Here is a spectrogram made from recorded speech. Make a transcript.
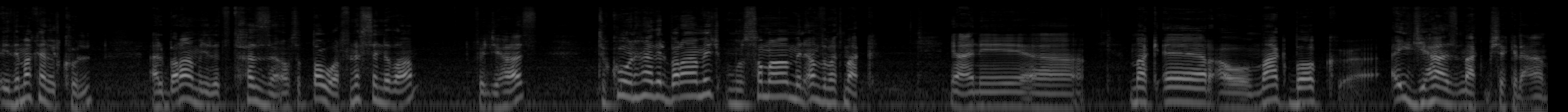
إذا ما كان الكل البرامج اللي تتخزن أو تتطور في نفس النظام في الجهاز تكون هذه البرامج مصممة من أنظمة Mac. يعني آه Mac Air أو MacBook آه أي جهاز Mac بشكل عام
